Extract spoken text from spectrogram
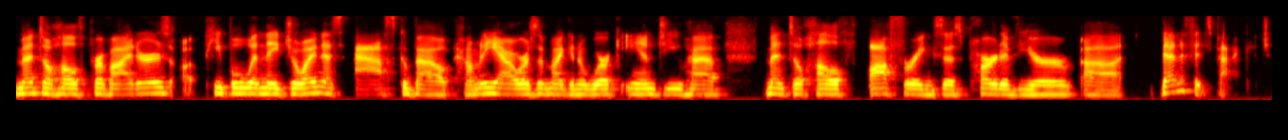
mental health providers uh, people when they join us ask about how many hours am i going to work and do you have mental health offerings as part of your uh, benefits package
